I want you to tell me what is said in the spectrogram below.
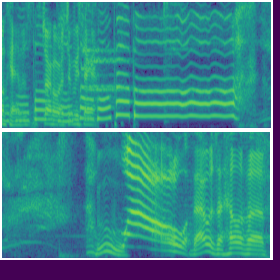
okay, this is Star Wars. Give me a. Ooh. Wow! That was a hell of a...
